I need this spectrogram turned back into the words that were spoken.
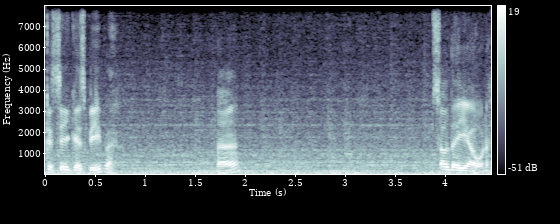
Que sigues viva. ¿Ah? Sal de ahí ahora.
